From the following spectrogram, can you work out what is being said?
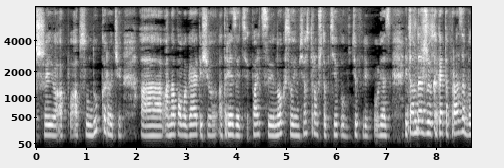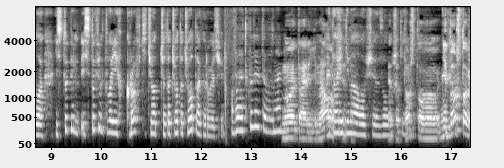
шею об, об сундук, короче, а она помогает еще отрезать пальцы ног своим сестрам, чтобы те в тюфли увяз. И там даже какая-то фраза была из туфель, из туфель твоих кровь течет, что-то, что-то, что-то, короче. А вы откуда это узнали? Ну, это оригинал Это вообще-то. оригинал вообще Золушки. Это то, что... Не то, что...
